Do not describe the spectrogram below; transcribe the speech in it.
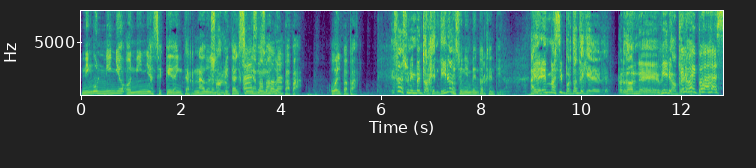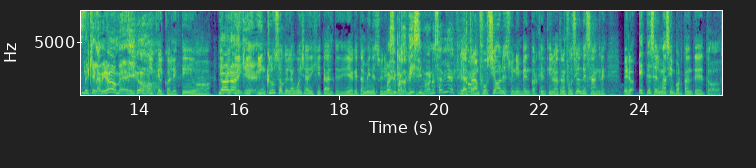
ningún, niño o niña se queda internado en el hospital sin Ah, la su mamá o mamá. el papá. O el papá. ¿Eso es un invento argentino? Es un invento argentino. Hay- Eh, es más importante que, perdón, eh, Viro, Que pero... no hay paz. De que la Viro me digo... Y que el colectivo. y No, que- no, y y- que- incluso que la huella digital, te diría que también es un Pues es invento. importantísimo, argentino. no sabía que... La ¿cómo? transfusión es un invento argentino, la transfusión de sangre. Pero este es el más importante de todos.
